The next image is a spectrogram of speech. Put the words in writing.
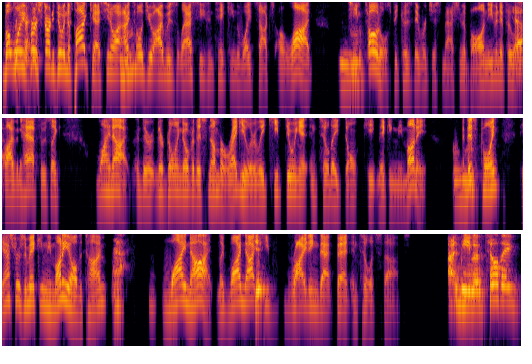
But when we first started doing the podcast, you know, I, I Mhm. told you I was last season taking the White Sox a lot team Mhm. totals because they were just mashing the ball. And even if it was Yeah. five and a half, it was like, why not? They're they're going over this number regularly. Keep doing it until they don't keep making me money. Mhm. At this point, the Astros are making me money all the time. Yeah. Why not? Like, why not keep riding that bet until it stops? I mean, until they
